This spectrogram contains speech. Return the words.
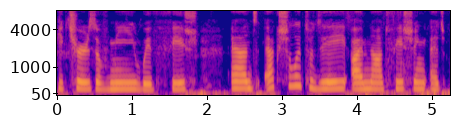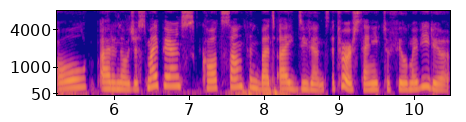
pictures of me with fish. And actually today I'm not fishing at all. I don't know, just my parents caught something, but I didn't. At first I need to film a video.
